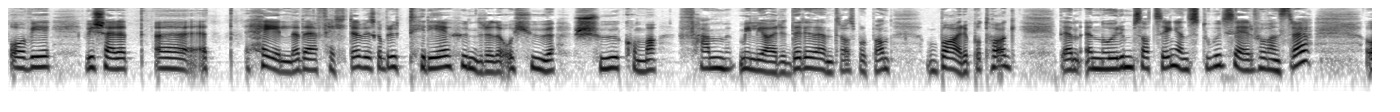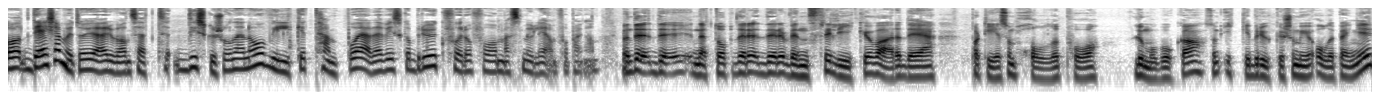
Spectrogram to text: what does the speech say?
og vi, vi ser et, eh, et hele det feltet. Vi skal bruke 327,5 milliarder i denne transportplanen bare på tog. Det er en enorm satsing, en stor seier for Venstre. Og det kommer vi til å gjøre uansett. Diskusjonen er nå hvilket tempo er det vi skal bruke for å få mest mulig igjen for pengene. Men det, det, nettopp, dere, dere Venstre liker jo å være det partiet som holder på lommeboka, som ikke bruker så mye oljepenger,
